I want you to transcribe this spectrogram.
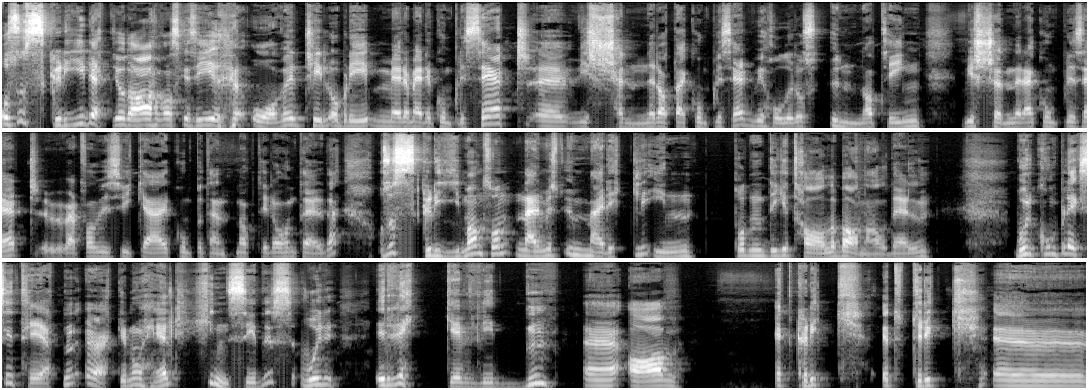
og så sklir dette jo da hva skal jeg si, over til å bli mer og mer komplisert. Uh, vi skjønner at det er komplisert, vi holder oss unna ting vi skjønner er komplisert. I hvert fall hvis vi ikke er kompetente nok til å håndtere det. Og så sklir man sånn nærmest umerkelig inn på den digitale banehalvdelen. Hvor kompleksiteten øker noe helt hinsides. Hvor rekkevidden uh, av et klikk, et trykk, eh,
